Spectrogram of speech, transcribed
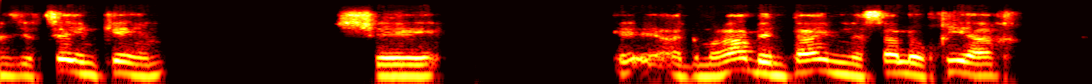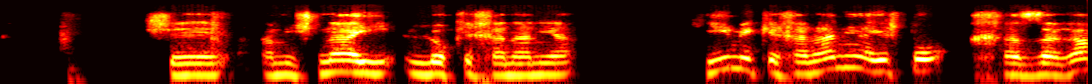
אז יוצא, אם כן, ש... הגמרא בינתיים מנסה להוכיח שהמשנה היא לא כחנניה, כי אם היא כחנניה, יש פה חזרה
